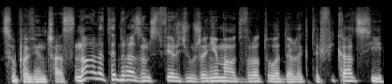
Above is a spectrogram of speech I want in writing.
co pewien czas. No ale tym razem stwierdził, że nie ma odwrotu od elektryfikacji,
